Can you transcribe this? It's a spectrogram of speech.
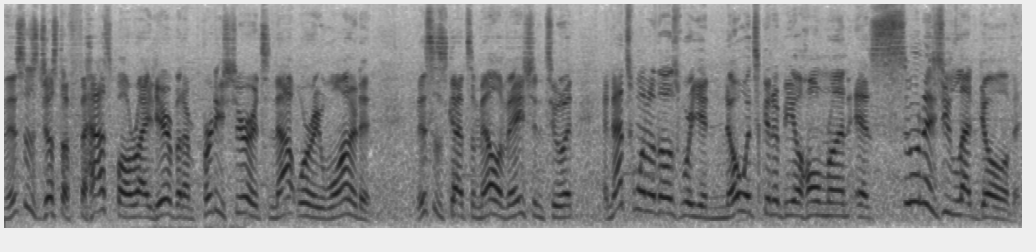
This is just a fastball right here, but I'm pretty sure it's not where he wanted it. This has got some elevation to it, and that's one of those where you know it's going to be a home run as soon as you let go of it.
